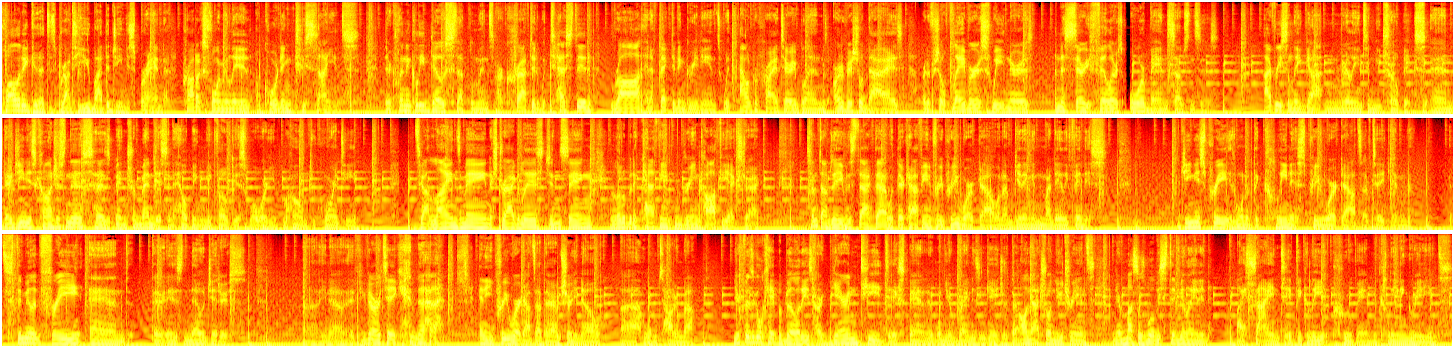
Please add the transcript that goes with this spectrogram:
Quality Goods is brought to you by the Genius brand. Products formulated according to science. Their clinically dosed supplements are crafted with tested, raw, and effective ingredients without proprietary blends, artificial dyes, artificial flavors, sweeteners, unnecessary fillers, or banned substances. I've recently gotten really into nootropics, and their genius consciousness has been tremendous in helping me focus while working from home through quarantine. It's got lion's mane, astragalus, ginseng, and a little bit of caffeine from green coffee extract. Sometimes they even stack that with their caffeine free pre workout when I'm getting in my daily fitness. Genius Pre is one of the cleanest pre workouts I've taken. It's stimulant free and there is no jitters. Uh, you know, if you've ever taken uh, any pre workouts out there, I'm sure you know uh, what I'm talking about. Your physical capabilities are guaranteed to expand when your brain is engaged with their all natural nutrients, and your muscles will be stimulated by scientifically proven clean ingredients.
